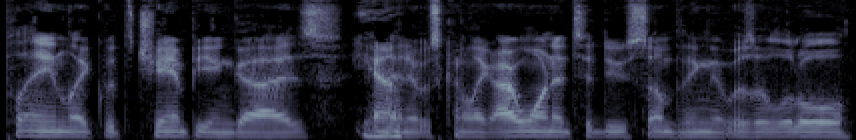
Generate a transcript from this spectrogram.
playing like with champion guys Yeah. and it was kind of like i wanted to do something that was a little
